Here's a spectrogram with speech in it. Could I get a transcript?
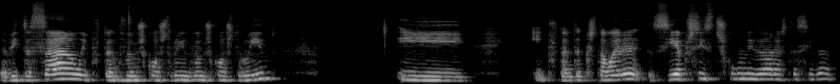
habitação e, portanto, vamos construindo, vamos construindo. E, e, portanto, a questão era se é preciso descolonizar esta cidade.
